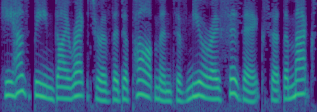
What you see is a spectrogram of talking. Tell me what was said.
he has been director of the Department of Neurophysics at the Max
